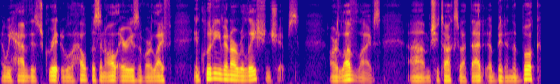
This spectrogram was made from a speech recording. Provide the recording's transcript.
and we have this grit, it will help us in all areas of our life, including even our relationships, our love lives. Um, she talks about that a bit in the book,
